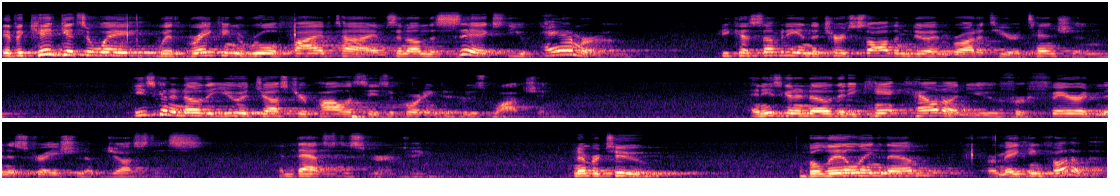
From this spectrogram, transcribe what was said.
If a kid gets away with breaking a rule five times and on the sixth you hammer him because somebody in the church saw them do it and brought it to your attention, he's going to know that you adjust your policies according to who's watching. And he's going to know that he can't count on you for fair administration of justice. And that's discouraging. Number two, belittling them or making fun of them.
